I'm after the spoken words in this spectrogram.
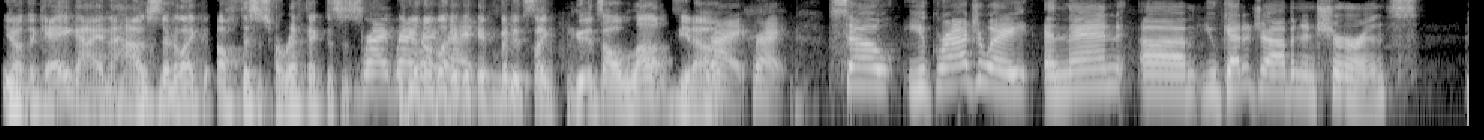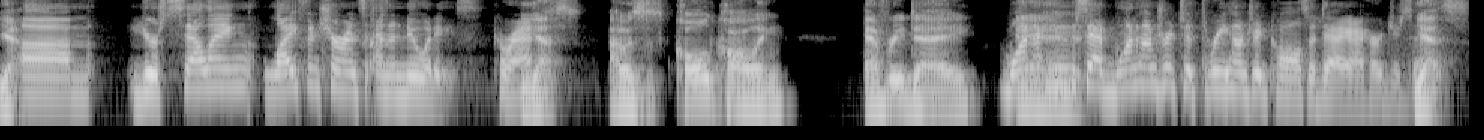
you know the gay guy in the house they're like oh this is horrific this is Right, right, you know, right, like, right. but it's like it's all love you know Right, right. So you graduate and then um, you get a job in insurance. yes Um, you're selling life insurance and annuities, correct? yes i was cold calling every day One, you said 100 to 300 calls a day. I heard you say. Yes.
